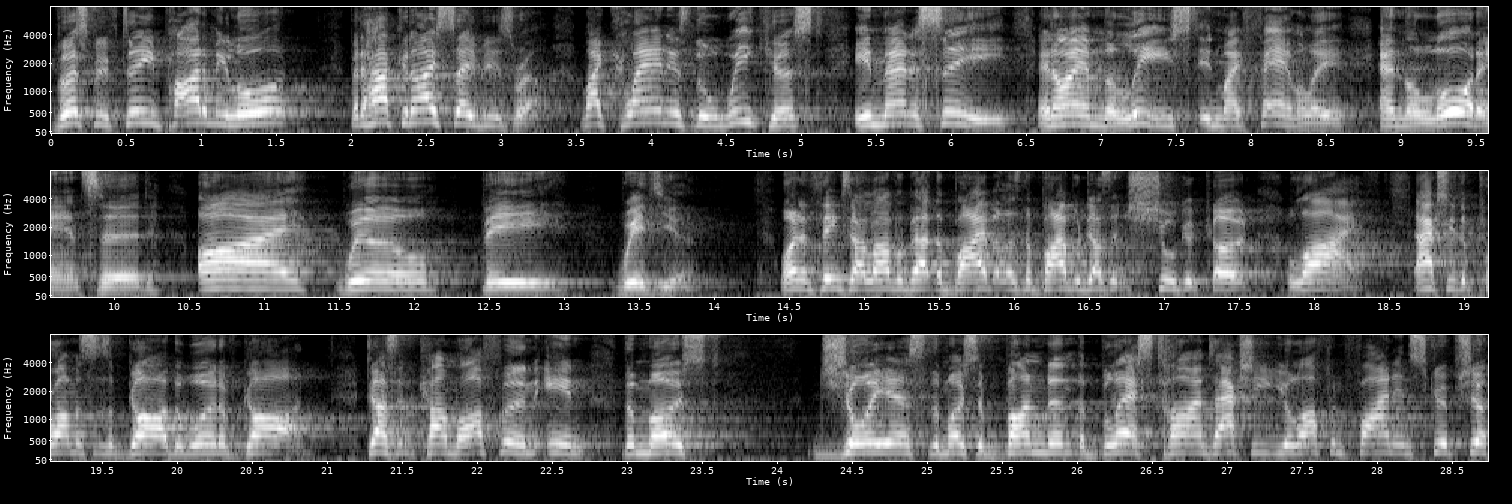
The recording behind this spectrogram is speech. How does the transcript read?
verse 15, Pardon me, Lord. But how can I save Israel? My clan is the weakest in Manasseh, and I am the least in my family. And the Lord answered, I will be with you. One of the things I love about the Bible is the Bible doesn't sugarcoat life. Actually, the promises of God, the Word of God, doesn't come often in the most joyous, the most abundant, the blessed times. Actually, you'll often find in Scripture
